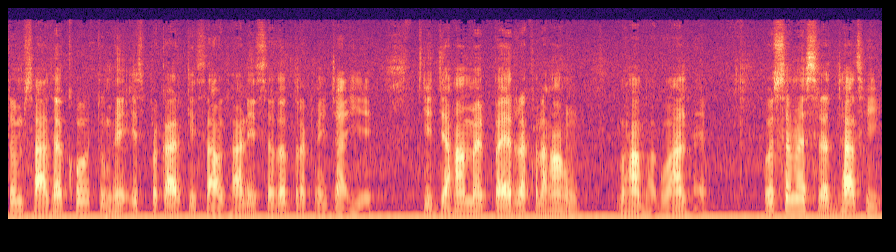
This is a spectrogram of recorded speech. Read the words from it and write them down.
तुम साधक हो, तुम्हें इस प्रकार की सावधानी सतत रखनी चाहिए कि जहाँ मैं पैर रख रहा हूँ, वहाँ भगवान है। उस समय श्रद्धा थी,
